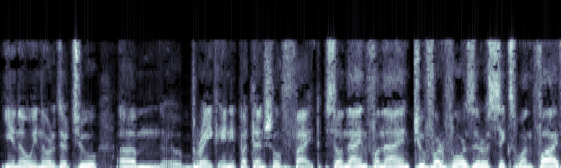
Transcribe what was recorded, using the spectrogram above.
you know, in order to um, break any potential fight. So 949-244-0615.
